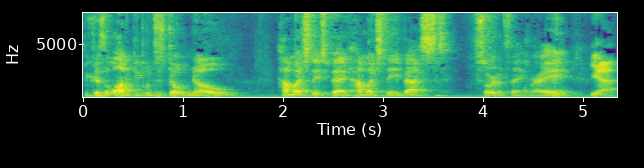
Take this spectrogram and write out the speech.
Because a lot of people just don't know how much they spend, how much they invest, sort of thing, right? yeah,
